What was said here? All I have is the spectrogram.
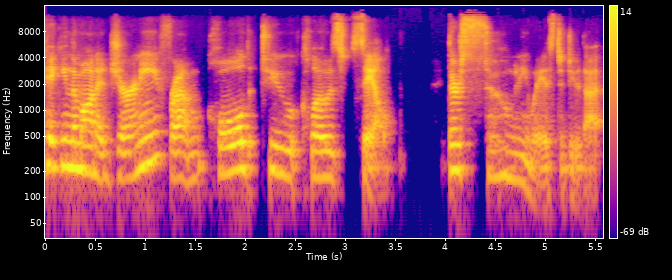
taking them on a journey from cold to closed sale. There's so many ways to do that.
